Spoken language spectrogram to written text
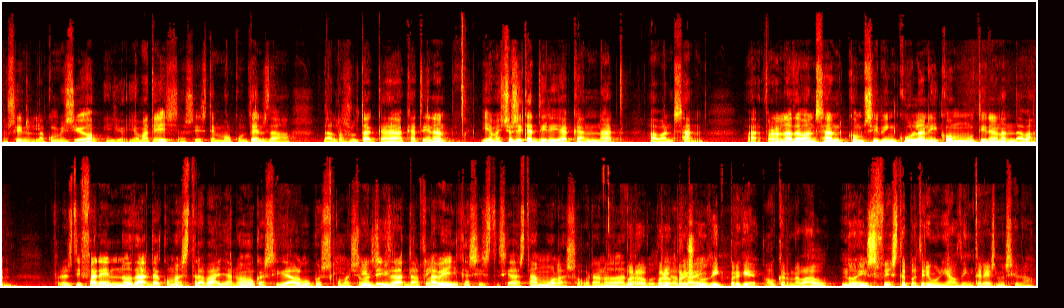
o sigui, la comissió, i jo, jo mateix, o sigui, estem molt contents de, del resultat que, que tenen i amb això sí que et diria que han anat avançant. Uh, però han anat avançant com s'hi vinculen i com ho tiren endavant però és diferent no, de, de com es treballa, no? o que sigui alguna cosa com això Sí, mateix sí. De, del clavell, que s'hi ha d'estar molt a sobre. No? De, Però, però per això ho dic, perquè el Carnaval no és festa patrimonial d'interès nacional.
